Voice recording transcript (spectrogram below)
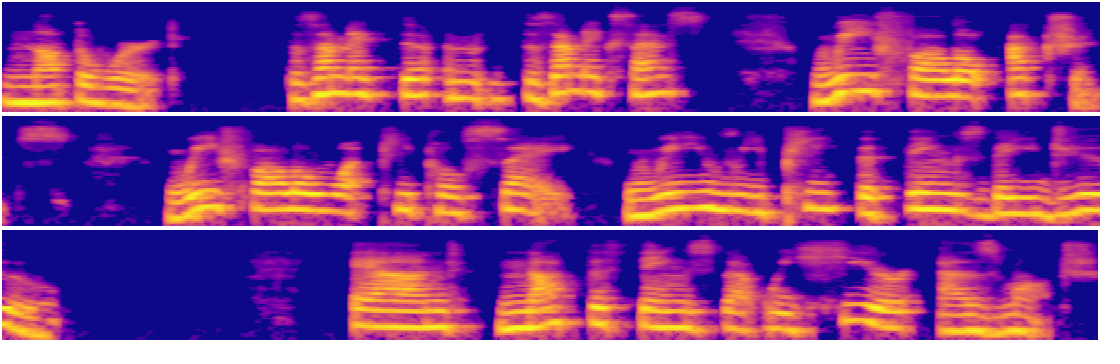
not the word. Does that make the um, does that make sense? We follow actions. We follow what people say we repeat the things they do and not the things that we hear as much.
